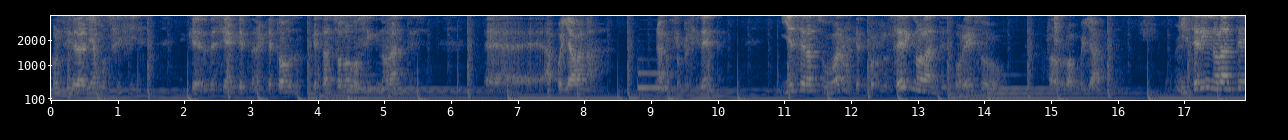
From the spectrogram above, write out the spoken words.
consideraríamos fifis, que decían que, que, tan solo los ignorantes eh, apoyaban a, a, nuestro presidente. Y esa era su arma, que por ser ignorantes, por eso lo apoyaban. Y ser ignorante,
